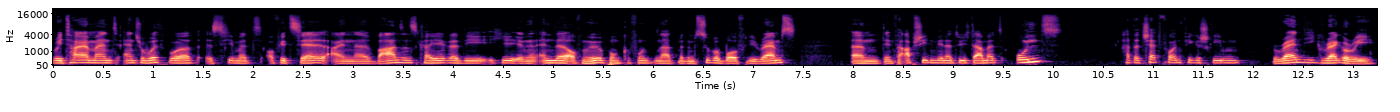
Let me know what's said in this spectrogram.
Retirement. Andrew Whitworth ist hiermit offiziell eine Wahnsinnskarriere, die hier ihren Ende auf dem Höhepunkt gefunden hat mit dem Super Bowl für die Rams. Ähm, den verabschieden wir natürlich damit. Und hat der Chat vorhin viel geschrieben, Randy Gregory,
